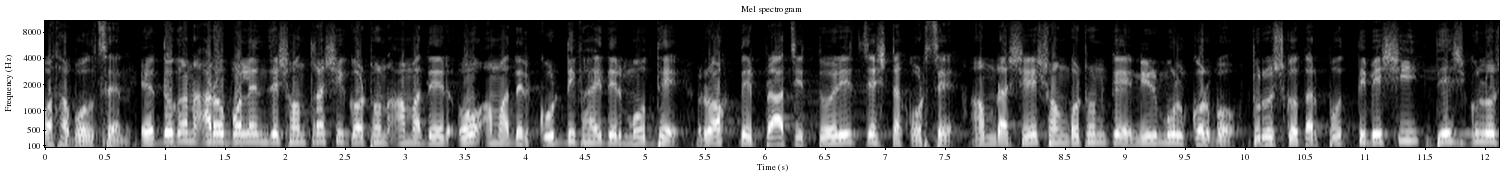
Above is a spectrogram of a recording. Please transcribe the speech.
কথা বলছেন। এরদোগান আরও বলেন যে, সন্ত্রাসী গঠন আমাদের ও আমাদের কুর্দি ভাইদের মধ্যে রক্তের প্রাচীর তৈরির চেষ্টা করছে। আমরা সে সংগঠনকে নির্মূল করব। তুরস্ক তার প্রতিবেশী দেশগুলোর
